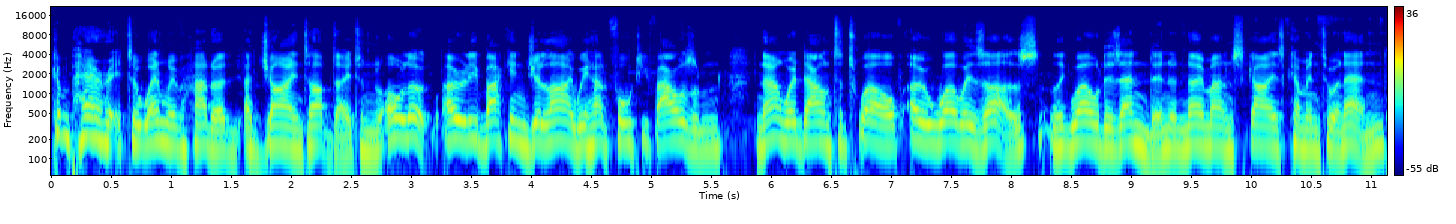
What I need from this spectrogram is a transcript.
compare it to when we've had a, giant update and oh look only back in july we had 40000 now we're down to 12 oh woe is us. The world is ending and no man's sky is coming to an end.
